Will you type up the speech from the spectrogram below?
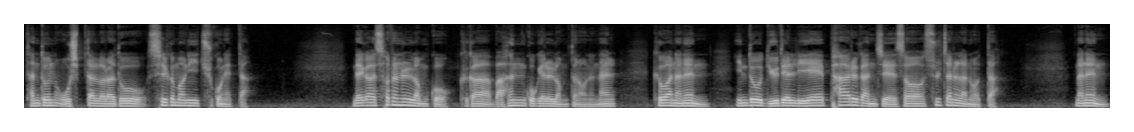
단돈 50달러라도 슬그머니 주곤 했다. 내가 서른을 넘고 그가 마흔 고개를 넘던 어느 날 그와 나는 인도 뉴델리의 파르간즈에서 술잔을 나누었다. 나는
